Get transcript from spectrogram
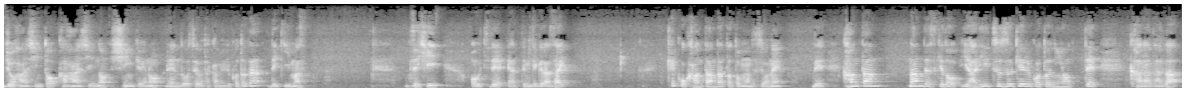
上半身と下半身の神経の連動性を高めることができます。是非お家でやってみてください。結構簡単だったと思うんですよね。で簡単なんですけどやり続けることによって体が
